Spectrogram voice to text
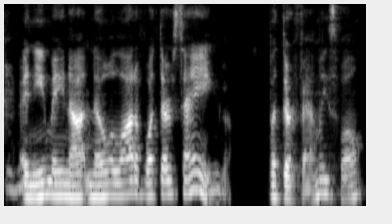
Mhm. and you may not know a lot of what they're saying, but their families will.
